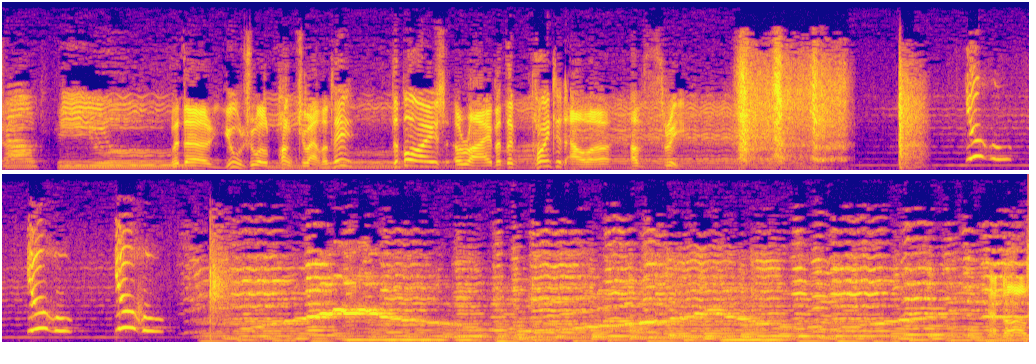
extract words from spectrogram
Shout With their usual punctuality, the boys arrive at the appointed hour of three. Yoo-hoo! Yoo-hoo! Yoo-hoo! and are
